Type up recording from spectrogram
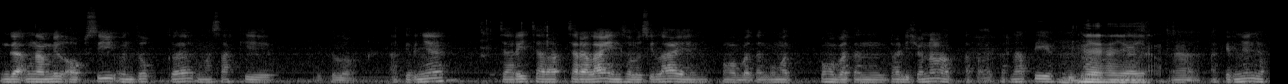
nggak ngambil opsi untuk ke rumah sakit gitu loh akhirnya cari cara cara lain solusi lain pengobatan pengobat- pengobatan tradisional atau alternatif gitu Iya iya iya. nah akhirnya nyok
